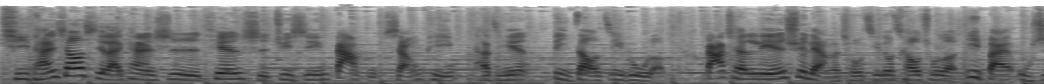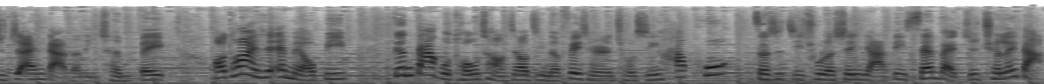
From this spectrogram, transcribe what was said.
体坛消息来看，是天使巨星大谷翔平，他今天缔造纪录了，达成连续两个球季都敲出了一百五十支安打的里程碑。好，同样也是 MLB，跟大谷同场较劲的费城人球星哈坡，则是击出了生涯第三百支全垒打，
